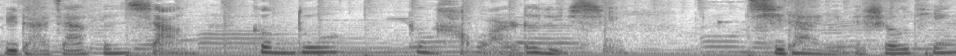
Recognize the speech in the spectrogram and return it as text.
与大家分享更多更好玩的旅行，期待你的收听。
